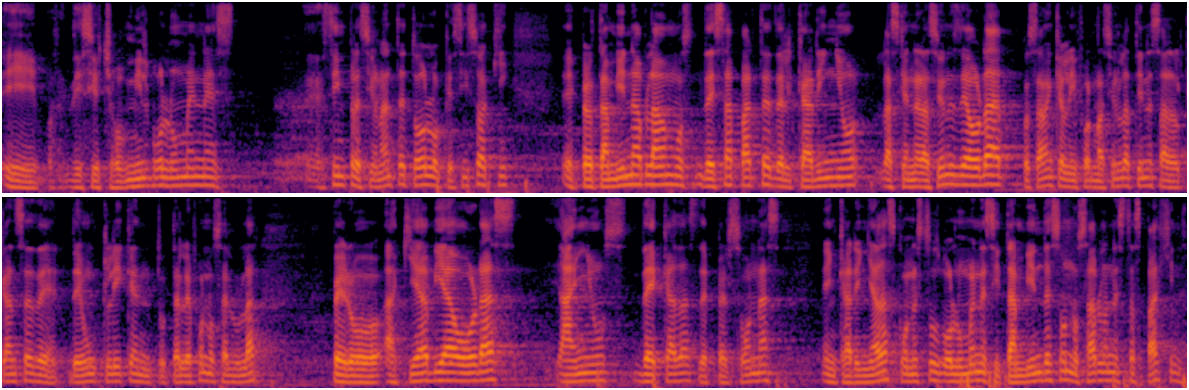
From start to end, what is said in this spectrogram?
y 18 pues, mil volúmenes, es impresionante todo lo que se hizo aquí, eh, pero también hablábamos de esa parte del cariño, las generaciones de ahora pues saben que la información la tienes al alcance de, de un clic en tu teléfono celular, pero aquí había horas años, décadas de personas encariñadas con estos volúmenes y también de eso nos hablan estas páginas.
